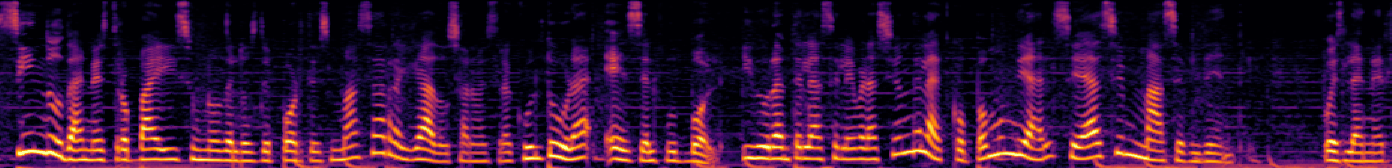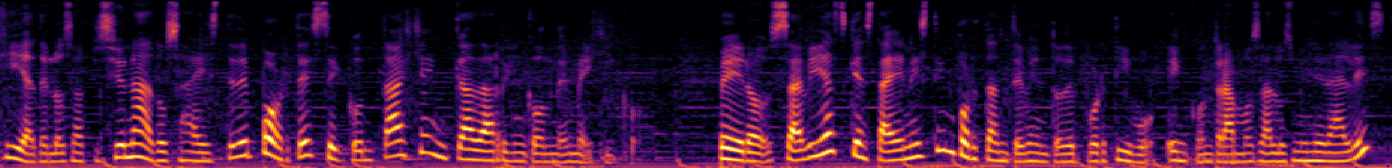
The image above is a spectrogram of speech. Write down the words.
Sin duda en nuestro país uno de los deportes más arraigados a nuestra cultura es el fútbol y durante la celebración de la Copa Mundial se hace más evidente, pues la energía de los aficionados a este deporte se contagia en cada rincón de México. Pero, ¿sabías que hasta en este importante evento deportivo encontramos a los minerales?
